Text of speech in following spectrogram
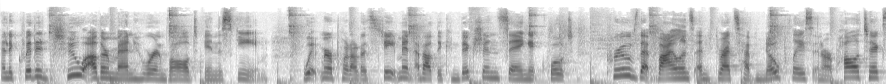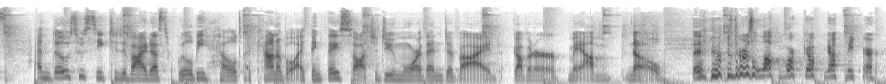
and acquitted two other men who were involved in the scheme. Whitmer put out a statement about the conviction saying it, quote, proves that violence and threats have no place in our politics and those who seek to divide us will be held accountable. I think they sought to do more than divide, Governor, ma'am. No, there was a lot more going on here.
